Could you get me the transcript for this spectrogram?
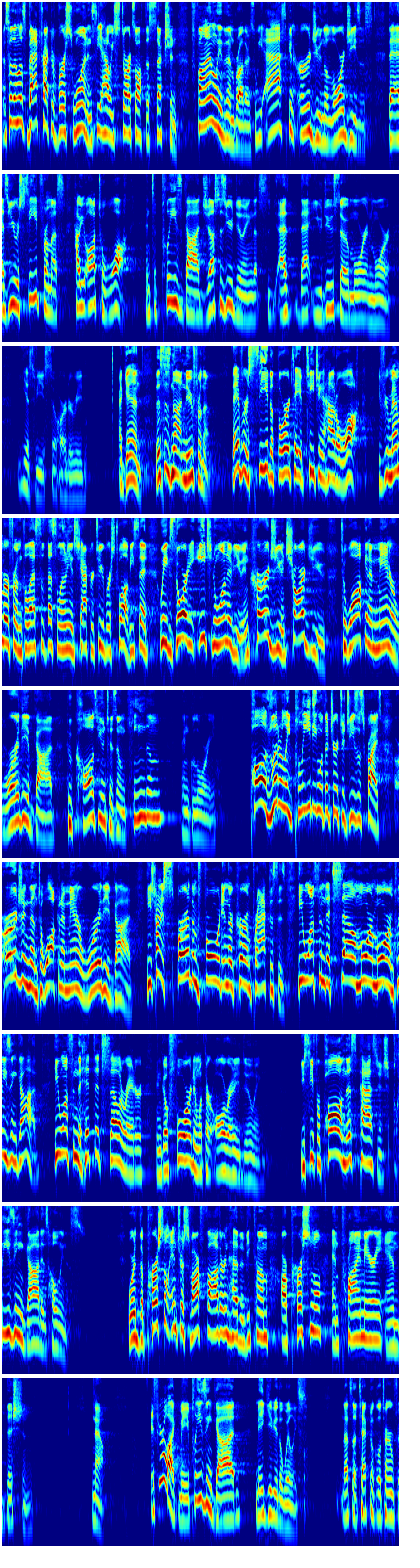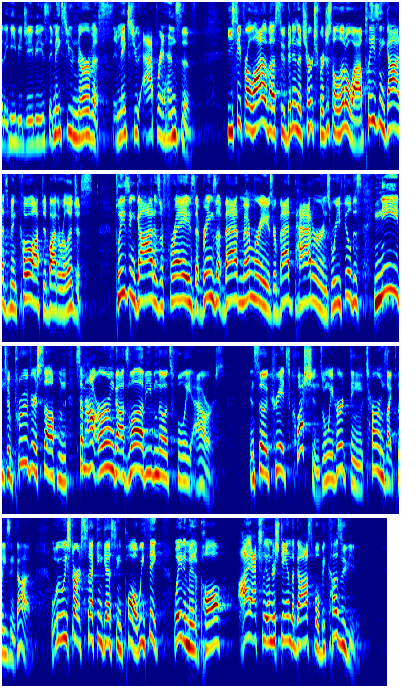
And so then let's backtrack to verse 1 and see how he starts off the section. Finally, then, brothers, we ask and urge you in the Lord Jesus that as you receive from us how you ought to walk and to please God just as you're doing, that, as, that you do so more and more. The ESV is so hard to read. Again, this is not new for them. They've received authoritative teaching on how to walk. If you remember from Thessalonians chapter 2, verse 12, he said, We exhort each and one of you, encourage you, and charge you to walk in a manner worthy of God who calls you into his own kingdom and glory. Paul is literally pleading with the church of Jesus Christ, urging them to walk in a manner worthy of God. He's trying to spur them forward in their current practices. He wants them to excel more and more in pleasing God. He wants them to hit the accelerator and go forward in what they're already doing. You see, for Paul in this passage, pleasing God is holiness, where the personal interests of our Father in heaven become our personal and primary ambition. Now, if you're like me, pleasing God may give you the willies. That's a technical term for the heebie jeebies. It makes you nervous, it makes you apprehensive. You see, for a lot of us who've been in the church for just a little while, pleasing God has been co opted by the religious. Pleasing God is a phrase that brings up bad memories or bad patterns where you feel this need to prove yourself and somehow earn God's love even though it's fully ours. And so it creates questions when we heard things, terms like pleasing God. We start second guessing Paul. We think, wait a minute, Paul, I actually understand the gospel because of you.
